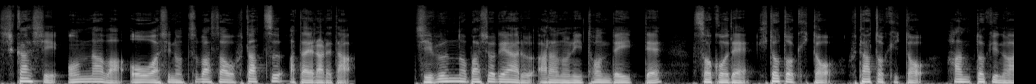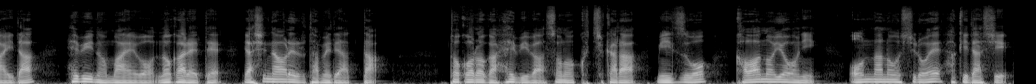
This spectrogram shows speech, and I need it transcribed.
しかし女は大足の翼を二つ与えられた。自分の場所である荒野に飛んで行って、そこで一時と二時と半時の間、蛇の前を逃れて養われるためであった。ところが蛇はその口から水を川のように女の後ろへ吐き出し、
